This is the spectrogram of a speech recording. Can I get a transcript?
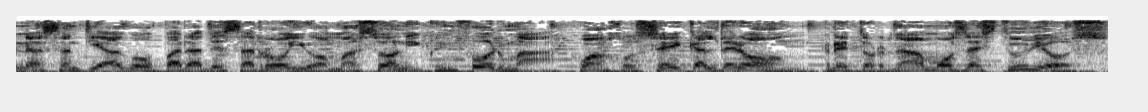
Morona, Santiago, para Desarrollo Amazónico Informa, Juan José Calderón. Retornamos a estudios.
